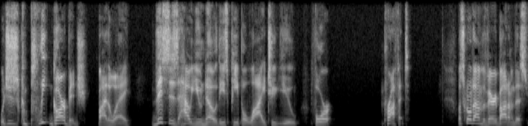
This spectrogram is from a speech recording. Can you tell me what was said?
which is complete garbage, by the way, this is how you know these people lie to you for profit. Let's scroll down to the very bottom of this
